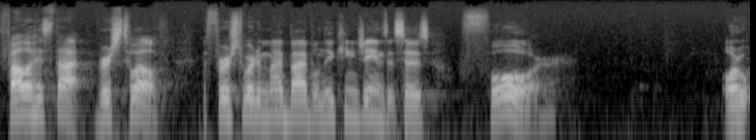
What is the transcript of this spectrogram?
Follow his thought. Verse 12. The first word in my Bible, New King James, it says, for, or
